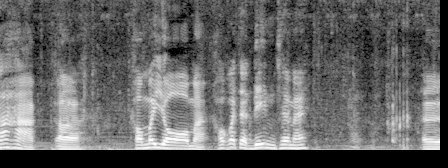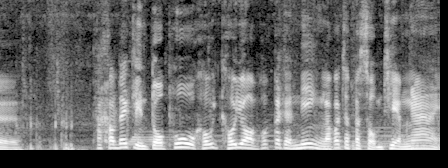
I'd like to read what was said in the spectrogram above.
ถ้าหากเออเขาไม่ยอมอะเขาก็จะดิ้นใช่ไหมเออถ้า เขาได้กลิ่นตัวผู้เขาเขายอมเขาก็จะนิ่ง แล้วก็จะผสมเทียมง่าย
